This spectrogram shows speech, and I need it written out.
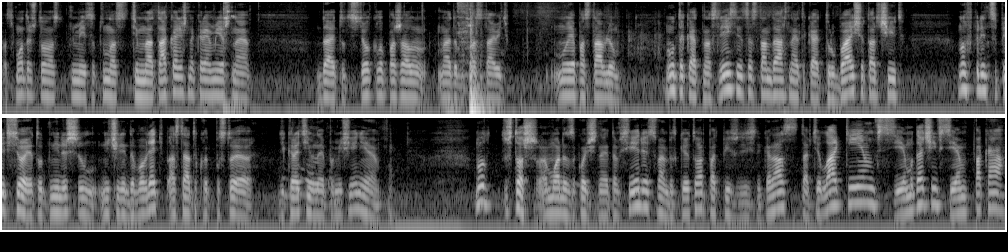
Посмотрим, что у нас тут имеется. Тут у нас темнота, конечно, кромешная. Да, и тут стекла, пожалуй, надо бы поставить. Ну, я поставлю. Ну, такая у нас лестница стандартная, такая труба еще торчит. Ну, в принципе, все. Я тут не решил ничего не добавлять. Оставил такое пустое декоративное помещение. Ну, что ж, можно закончить на этом серию. С вами был Скриптор. Подписывайтесь на канал, ставьте лайки. Всем удачи, всем пока.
